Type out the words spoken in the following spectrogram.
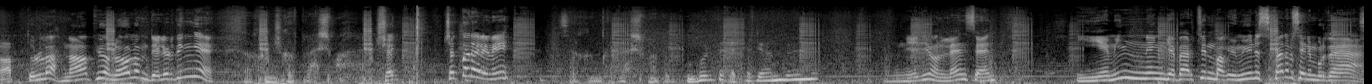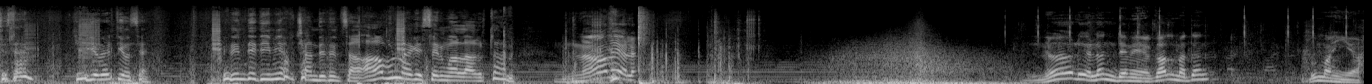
Abdullah ne yapıyorsun oğlum delirdin mi? Sakın kıpraşma. Çek, çek lan elini. Sakın kıpraşma. Burada yatacaksın benimle. Ne diyorsun lan sen? Yeminle gebertin bak ümüğünü sıkarım senin burada ha. Sen kimi gebertiyorsun sen? Benim dediğimi yapacaksın dedim sana. Aa bununla geç senin vallahi gırtlağını. Ne oluyor lan? Ne oluyor lan demeye kalmadan bu manyak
